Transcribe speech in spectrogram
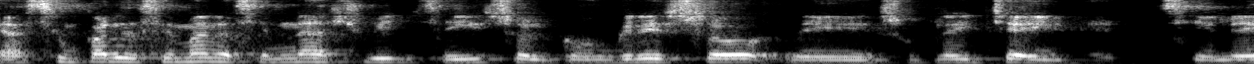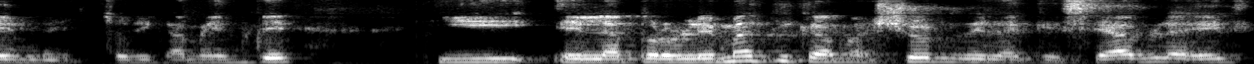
hace un par de semanas en Nashville se hizo el Congreso de Supply Chain, el CLM históricamente, y eh, la problemática mayor de la que se habla es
